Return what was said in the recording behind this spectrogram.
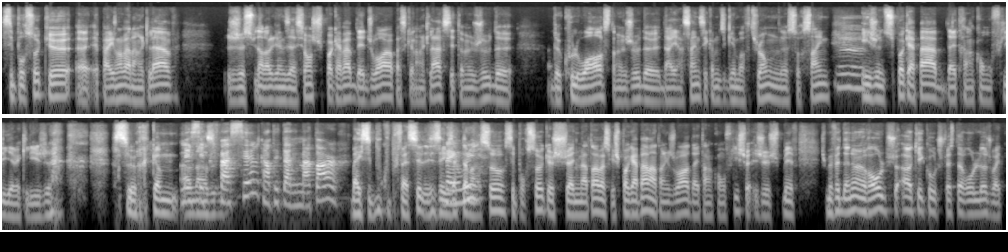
c'est pour ça que, euh, par exemple, à l'enclave, je suis dans l'organisation, je ne suis pas capable d'être joueur parce que l'enclave, c'est un jeu de, de couloir, c'est un jeu d'arrière-scène, c'est comme du Game of Thrones sur scène. Hmm. Et je ne suis pas capable d'être en conflit avec les gens. sur, comme, Mais c'est plus facile quand tu es animateur. Ben, c'est beaucoup plus facile. C'est ben exactement ça. C'est pour ça que je suis animateur parce que je ne suis pas capable en tant que joueur d'être en conflit. Je, je, me, fais donner un rôle, puis je suis ah, OK, coach, je fais ce rôle-là, je, vais être,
